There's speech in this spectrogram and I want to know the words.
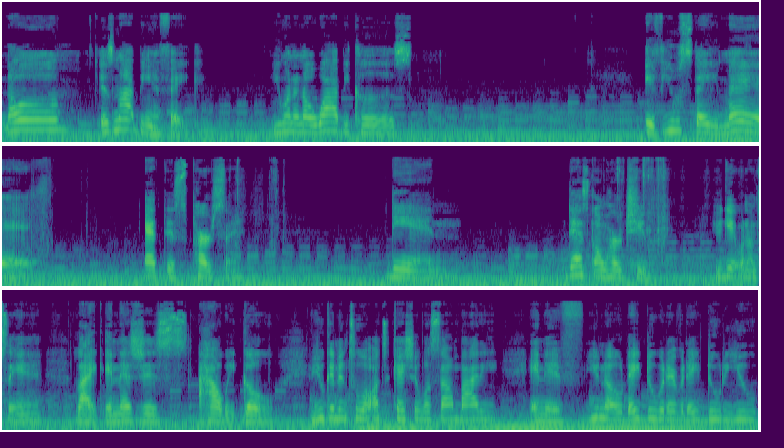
No, it's not being fake. You wanna know why? Because if you stay mad at this person, then that's gonna hurt you. You get what I'm saying? Like, and that's just how it go. If you get into an altercation with somebody, and if you know they do whatever they do to you,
